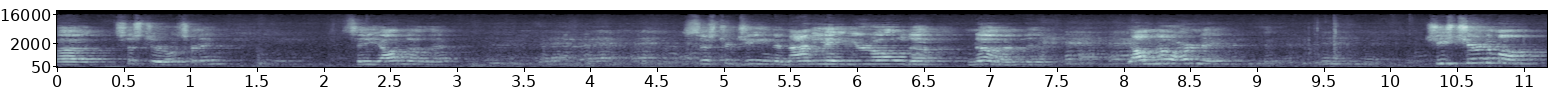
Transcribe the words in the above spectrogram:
uh, Sister, what's her name? See, y'all know that. Sister Jean, a 98 year old uh, nun. Y'all know her name. She's cheered them on.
